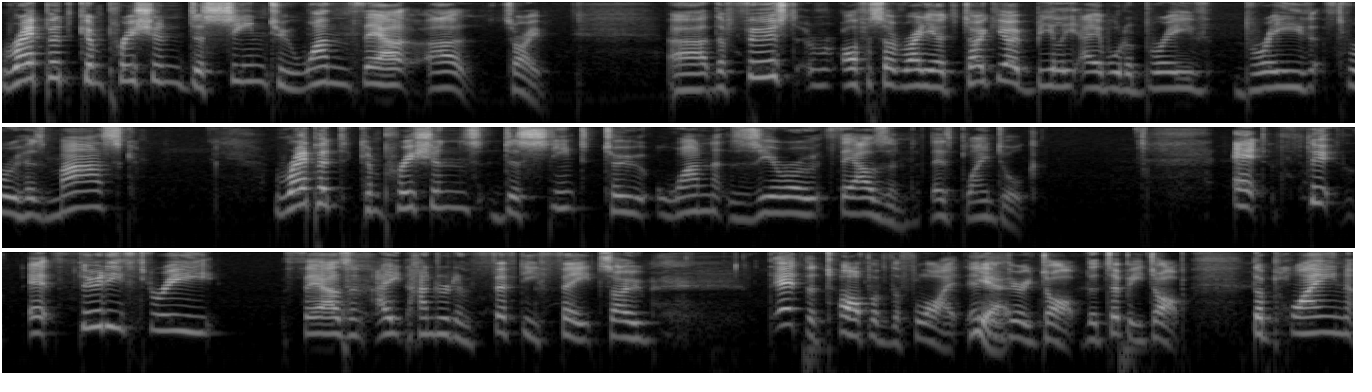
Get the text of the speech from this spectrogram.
Rapid compression descend to 1,000. Uh, sorry. Uh, the first officer radioed to Tokyo, barely able to breathe, breathe through his mask. Rapid compressions descent to one zero thousand. That's plane talk. At thir- at thirty three thousand eight hundred and fifty feet, so at the top of the flight, at Yeah. the very top, the tippy top, the plane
